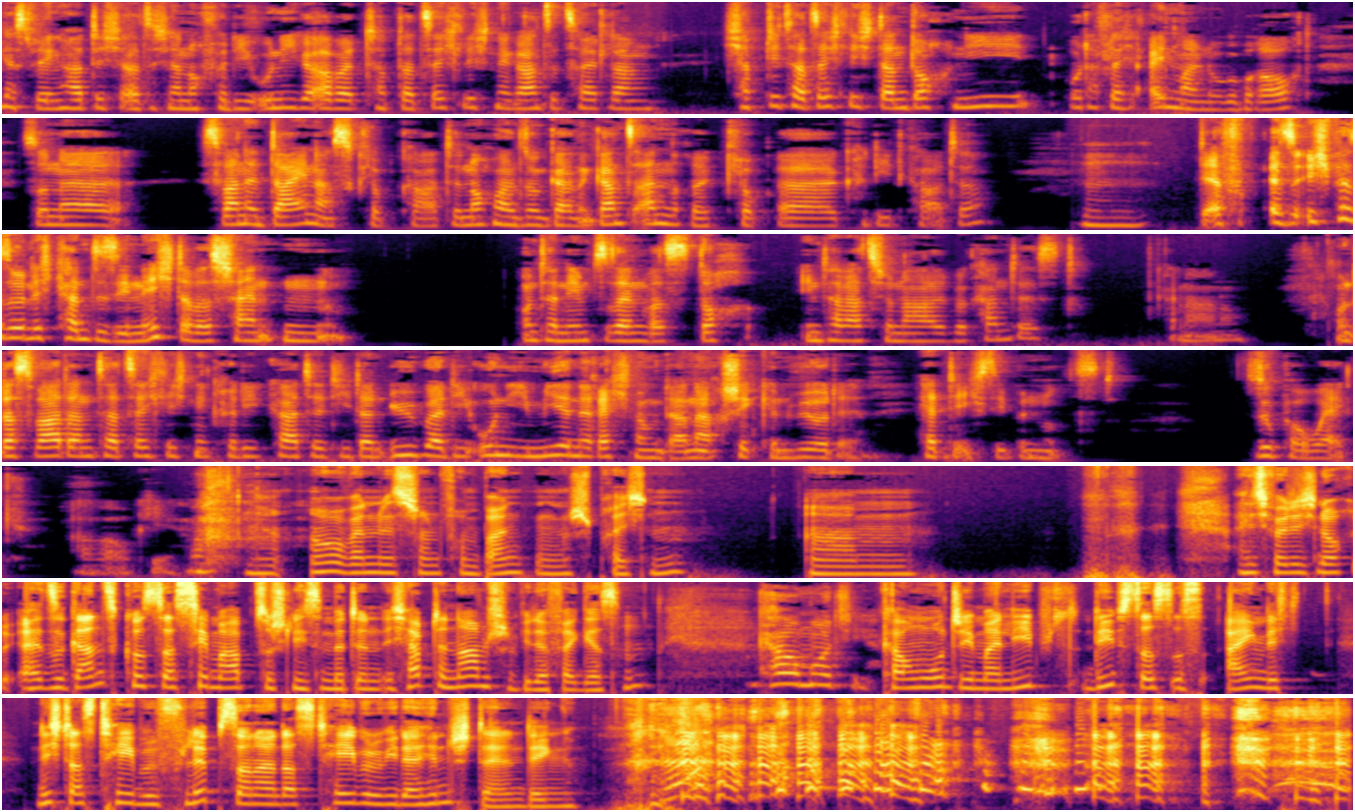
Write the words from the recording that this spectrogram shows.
Deswegen hatte ich, als ich ja noch für die Uni gearbeitet habe, tatsächlich eine ganze Zeit lang. Ich habe die tatsächlich dann doch nie oder vielleicht einmal nur gebraucht. So eine, es war eine Diners Clubkarte, nochmal so eine ga- ganz andere Club, äh, Kreditkarte. Mhm. Der, also ich persönlich kannte sie nicht, aber es scheint ein Unternehmen zu sein, was doch international bekannt ist. Keine Ahnung. Und das war dann tatsächlich eine Kreditkarte, die dann über die Uni mir eine Rechnung danach schicken würde, hätte ich sie benutzt. Super wack, aber okay. Ja. Oh, wenn wir jetzt schon von Banken sprechen. Ähm, eigentlich wollte ich noch, also ganz kurz das Thema abzuschließen mit den, ich habe den Namen schon wieder vergessen. Kaomoji. Kaumoji, mein Lieb Liebstes ist eigentlich nicht das Table Flip, sondern das Table wieder hinstellen Ding.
